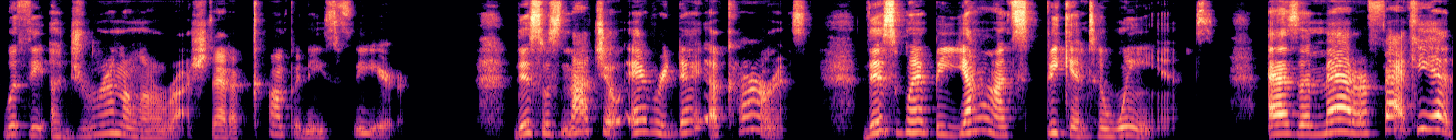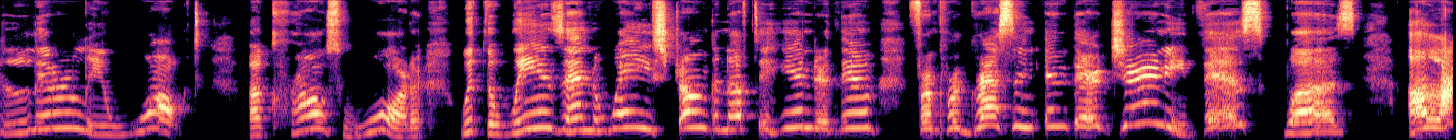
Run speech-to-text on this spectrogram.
with the adrenaline rush that accompanies fear. This was not your everyday occurrence. This went beyond speaking to winds. As a matter of fact, he had literally walked across water with the winds and the waves strong enough to hinder them from progressing in their journey. This was a lot.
